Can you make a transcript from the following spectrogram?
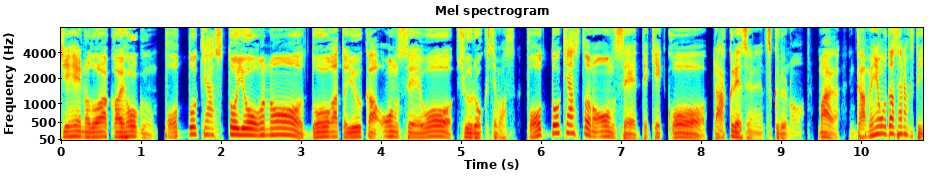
地平のドア解放軍、ポッドキャスト用の動画というか音声を収録してます。ポッドキャストの音声って結構楽ですよね、作るの。まあ、画面を出さなくてい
